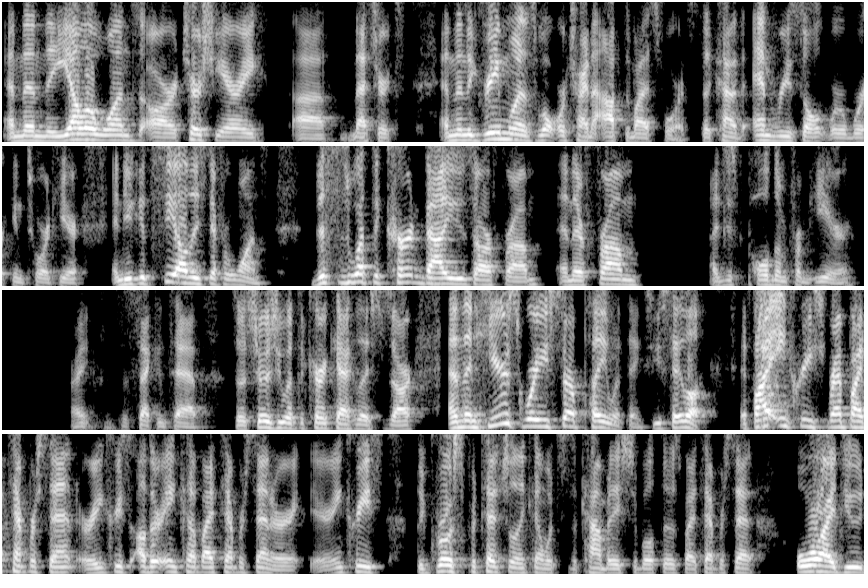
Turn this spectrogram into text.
And then the yellow ones are tertiary uh, metrics. And then the green one is what we're trying to optimize for. It's the kind of end result we're working toward here. And you can see all these different ones. This is what the current values are from. And they're from, I just pulled them from here right? Because it's the second tab. So it shows you what the current calculations are. And then here's where you start playing with things. You say, look, if I increase rent by 10% or increase other income by 10% or, or increase the gross potential income, which is a combination of both those by 10%, or I do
